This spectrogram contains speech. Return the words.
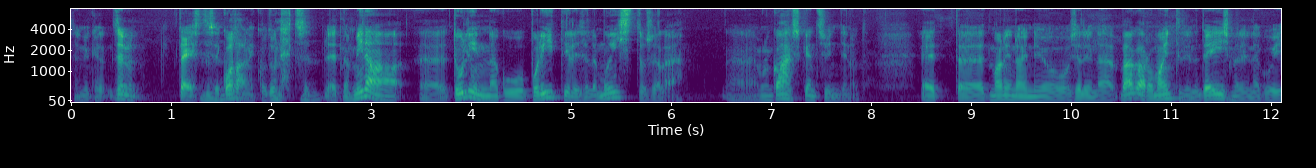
see on niisugune, see on täiesti see mhm. kodanikutunnetus, et, et noh, mina tulin nagu poliitilisele mõistusele, ma olen kaheksakümmend sündinud et, et ma olin, on ju selline väga romantiline teismeline, kui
